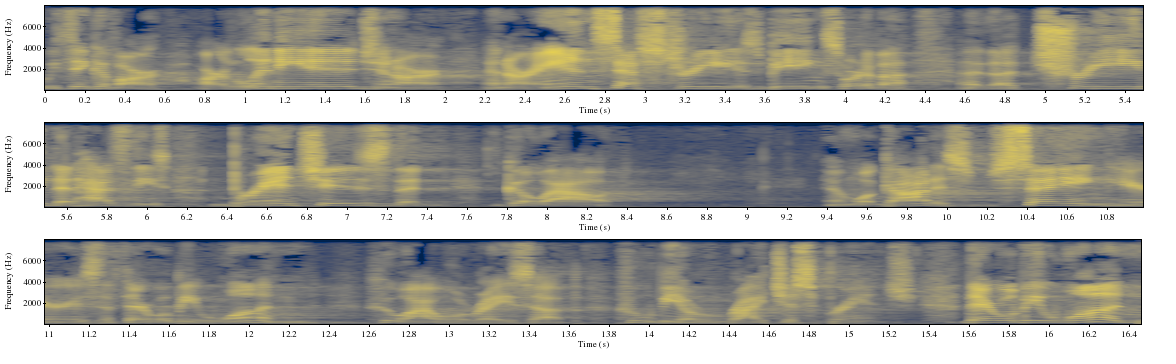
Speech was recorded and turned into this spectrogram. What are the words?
We think of our, our lineage and our, and our ancestry as being sort of a, a, a tree that has these branches that go out. And what God is saying here is that there will be one who I will raise up, who will be a righteous branch. There will be one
